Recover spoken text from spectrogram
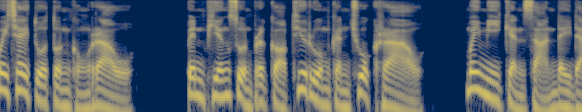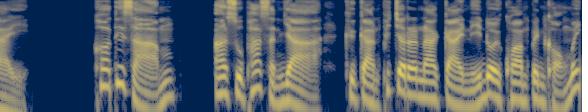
ไม่ใช่ตัวตนของเรา เป็นเพียงส่วนประกอบที่รวมกันชั่วคราว ไม่มีแก่นสารใด ๆ ข้อที่ 3. อาสุภาสัญญา คือการพิจารณากายนี้โดยความเป็นของไม่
